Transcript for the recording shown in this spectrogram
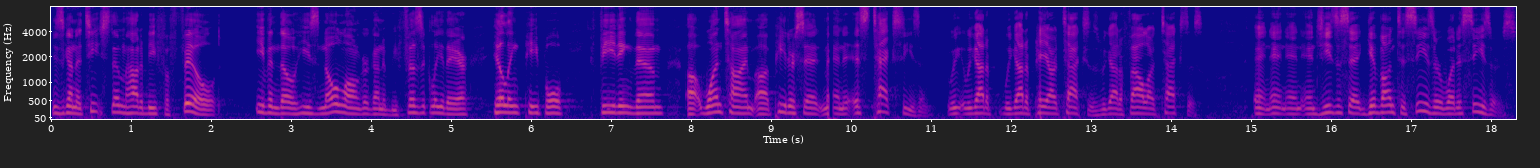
He's going to teach them how to be fulfilled even though he's no longer going to be physically there, healing people, feeding them. Uh, one time, uh, Peter said, Man, it's tax season. We, we got we to pay our taxes. We got to file our taxes. And, and, and, and Jesus said, Give unto Caesar what is Caesar's.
